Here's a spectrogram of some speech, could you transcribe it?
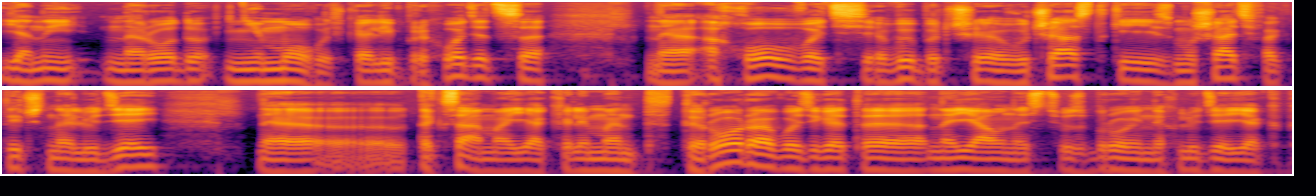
яны народу не могуць. Калі прыходзяцца э, ахоўваць выбарчыя вучасткі і змушаць фактычна людзей э, таксама як элемент тэрора вось гэта наяўнасць узброеных людзей як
